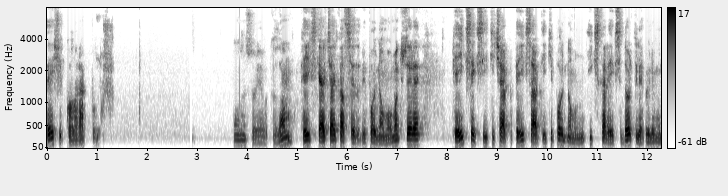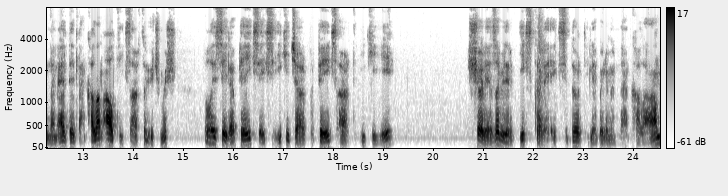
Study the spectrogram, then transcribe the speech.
D şıkkı olarak bulunur. 10. soruya bakalım. Px gerçel katsayılı bir polinom olmak üzere Px eksi 2 çarpı Px artı 2 polinomunun x kare eksi 4 ile bölümünden elde edilen kalan 6x artı 3'müş. Dolayısıyla Px eksi 2 çarpı Px artı 2'yi şöyle yazabilirim. x kare eksi 4 ile bölümünden kalan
